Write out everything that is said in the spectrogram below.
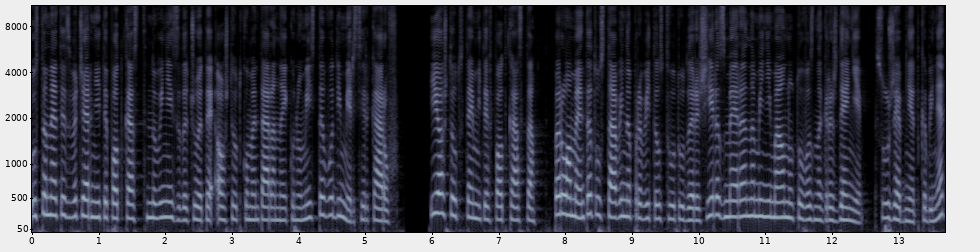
Останете с вечерните подкаст новини, за да чуете още от коментара на економиста Владимир Сиркаров. И още от темите в подкаста. Парламентът остави на правителството да реши размера на минималното възнаграждение. Служебният кабинет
